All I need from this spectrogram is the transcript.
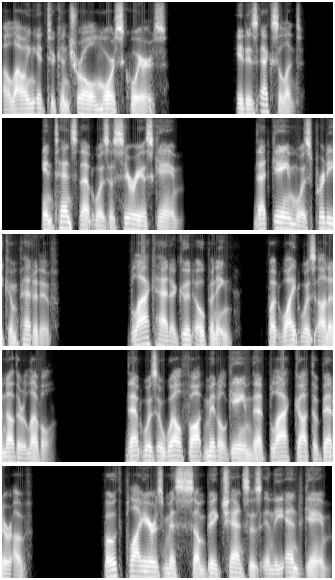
allowing it to control more squares. It is excellent. Intense that was a serious game. That game was pretty competitive. Black had a good opening, but white was on another level. That was a well fought middle game that black got the better of. Both players missed some big chances in the endgame.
